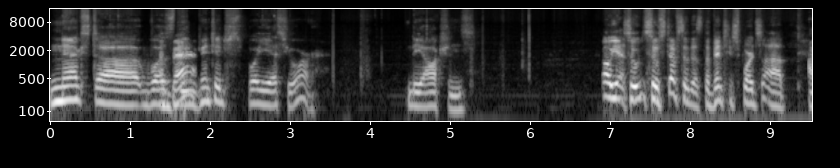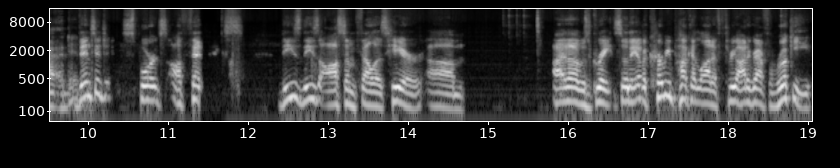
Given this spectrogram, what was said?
next uh, was the vintage. Well, yes, you are. The auctions. Oh yeah, so so Steph said this. The vintage sports, uh, I, I did. vintage sports authentics. These these awesome fellas here. Um, I thought it was great. So they have a Kirby Puckett lot of three autographed rookie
